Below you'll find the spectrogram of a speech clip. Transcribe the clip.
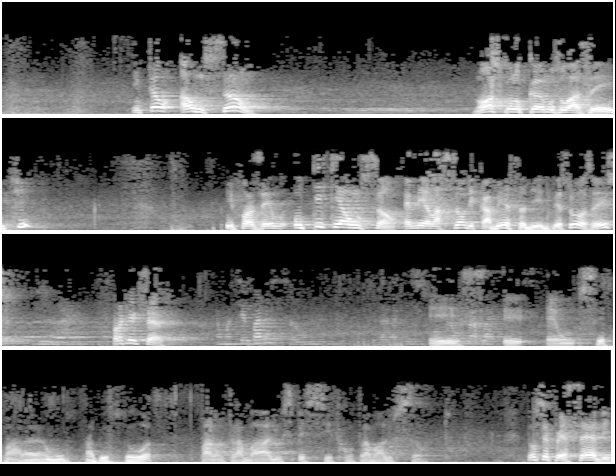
então a unção. Nós colocamos o azeite e fazemos. O que, que é unção? É melação de cabeça de, pessoas, é isso? Para que, que serve? É uma separação. Esse é um separamos a pessoa para um trabalho específico, um trabalho santo. Então você percebe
